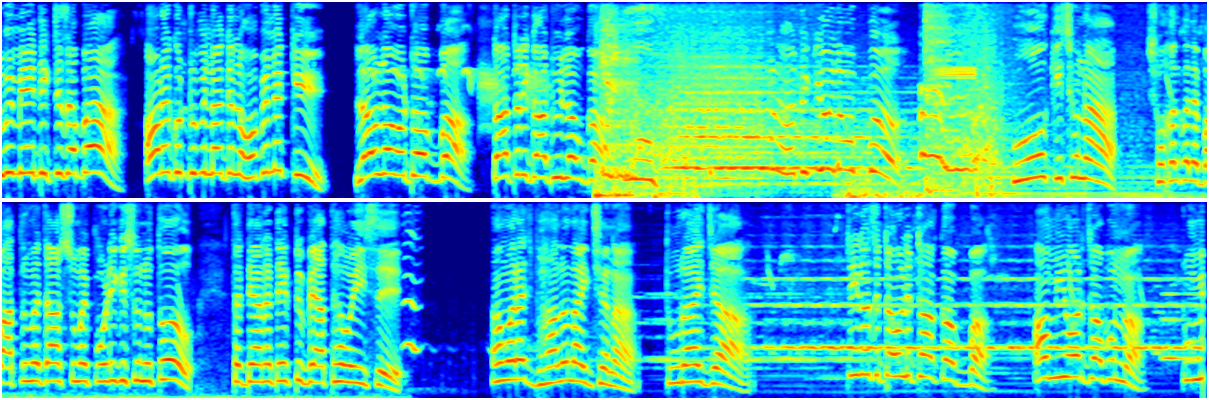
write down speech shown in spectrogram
তুমি মেয়ে দেখতে যাবা? আর এখন তুমি না গেলে হবে নাকি? লাও লাও, ওঠো আব্বা। তাড়াতাড়ি গা ধুই লাও গা। কি হলো আব্বা? ও, কিছু না। সকালবেলা বাথরুমে যাওয়ার সময় পড়ে গেছুন তো তার ডানাটা একটু ব্যথা হয়েছে। আমার আজ ভালো লাগছে না। তোরাই যা। ঠিক আছে তাহলে থাক আব্বা। আমিও আর যাব না। তুমি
